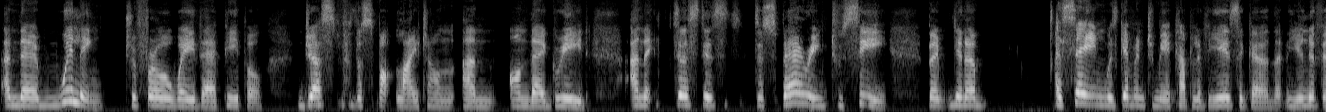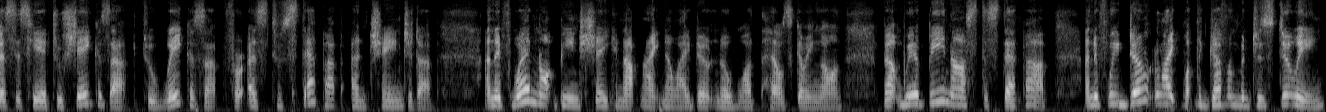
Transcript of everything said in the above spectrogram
And they're willing to throw away their people just for the spotlight on on on their greed and it just is despairing to see but you know a saying was given to me a couple of years ago that the universe is here to shake us up, to wake us up, for us to step up and change it up. And if we're not being shaken up right now, I don't know what the hell's going on. But we're being asked to step up. And if we don't like what the government is doing,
